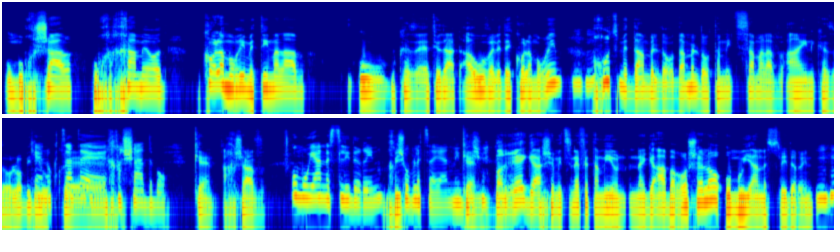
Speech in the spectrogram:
הוא מוכשר, הוא חכם מאוד, כל המורים מתים עליו, הוא כזה את יודעת אהוב על ידי כל המורים, מהמם. חוץ מדמבלדור, דמבלדור תמיד שם עליו עין כזה, הוא לא בדיוק... כן, הוא קצת אה, חשד בו. כן, עכשיו, הוא מאוין לסלידרין, חשוב לציין. כן, ש- ברגע שמצנפת המיון נגעה בראש שלו, הוא מוין לסלידרין. מהמם.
